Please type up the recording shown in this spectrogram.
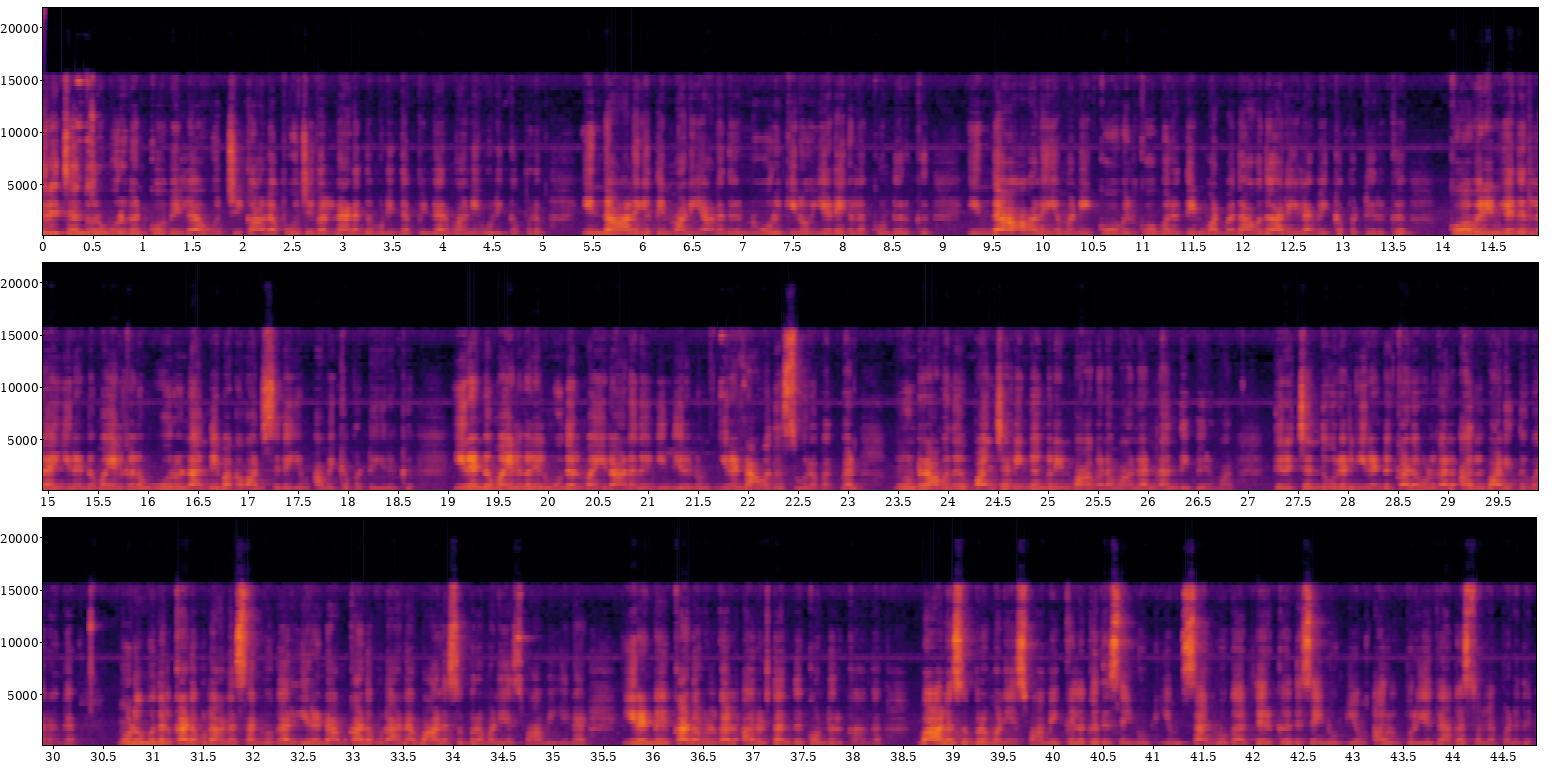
திருச்செந்தூர் முருகன் கோவிலில் உச்சிக்கால பூஜைகள் நடந்து முடிந்த பின்னர் மணி ஒழிக்கப்படும் இந்த ஆலயத்தின் மணியானது நூறு கிலோ எடைகளை கொண்டிருக்கு. இந்த ஆலய மணி கோவில் கோபுரத்தின் ஒன்பதாவது அறையில் வைக்கப்பட்டிருக்கு. கோவிலின் எதிரில் இரண்டு மைல்களும் ஒரு நந்தி பகவான் சிலையும் அமைக்கப்பட்டு இருக்கு. இரண்டு மைல்களில் முதல் மயிலானது இந்திரனும் இரண்டாவது சூரபத்மன் மூன்றாவது பஞ்சலிங்கங்களின் வாகனமான நந்தி பெருமாள் திருச்செந்தூரில் இரண்டு கடவுள்கள் அருள்பாலித்து வராங்க. முழு முதல் கடவுளான சண்முகர் இரண்டாம் கடவுளான பாலசுப்பிரமணிய சுவாமி என இரண்டு கடவுள்கள் அருள் தந்து கொண்டிருக்காங்க. பாலசுப்பிரமணிய சுவாமி கிழக்கு திசை நோக்கியும் சண்முகர் தெற்கு திசை நோக்கியும் அருள் புரியதாக சொல்லப்படுது.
